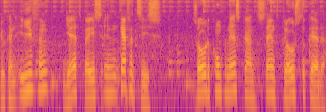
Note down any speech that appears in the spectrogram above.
You can even jet paste in cavities, so the components can stand close together.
